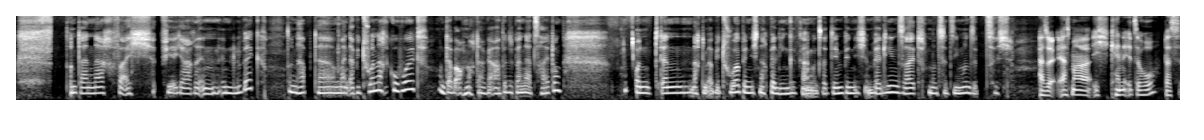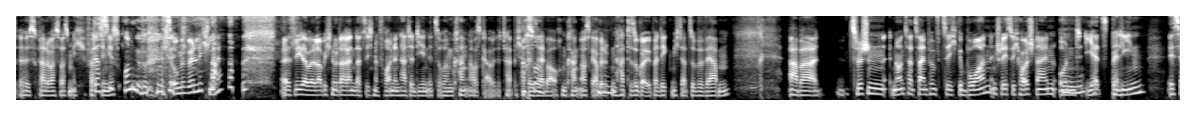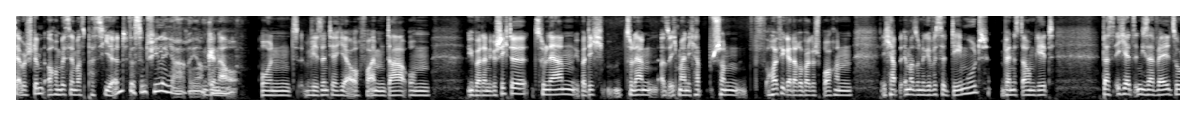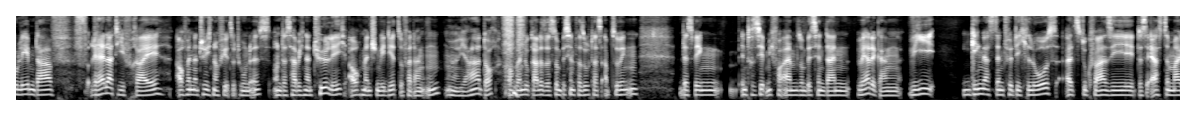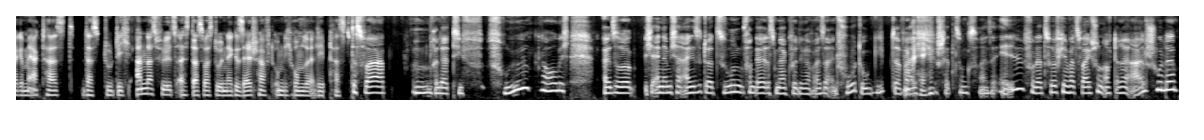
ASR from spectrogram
Und danach war ich vier Jahre in, in Lübeck und habe da mein Abitur nachgeholt und habe auch noch da gearbeitet bei einer Zeitung. Und dann nach dem Abitur bin ich nach Berlin gegangen und seitdem bin ich in Berlin seit 1977. Also erstmal, ich kenne Itzehoe. Das ist gerade was, was mich fasziniert. Das ist ungewöhnlich. Das ist ungewöhnlich, ne? Es liegt aber, glaube ich, nur daran, dass ich eine Freundin hatte, die in Itzehoe im Krankenhaus gearbeitet hat. Ich habe so. selber auch im Krankenhaus gearbeitet mhm. und hatte sogar überlegt, mich da zu bewerben. Aber zwischen 1952 geboren in Schleswig-Holstein und mhm. jetzt Berlin ist ja bestimmt auch ein bisschen was passiert. Das sind viele Jahre, ja. Genau. Und wir sind ja hier auch vor allem da, um über deine Geschichte zu lernen, über dich zu lernen. Also ich meine, ich habe schon häufiger darüber gesprochen. Ich habe immer so eine gewisse Demut, wenn es darum geht, dass ich jetzt in dieser Welt so leben darf, relativ frei, auch wenn natürlich noch viel zu tun ist. Und das habe ich natürlich auch Menschen wie dir zu verdanken. Äh, ja, doch, auch wenn du gerade das so ein bisschen versucht hast abzuwinken. Deswegen interessiert mich vor allem so ein bisschen dein Werdegang. Wie ging das denn für dich los, als du quasi das erste Mal gemerkt hast, dass du dich anders fühlst als das, was du in der Gesellschaft um dich herum so erlebt hast? Das war ähm, relativ früh, glaube ich. Also ich erinnere mich an eine Situation, von der es merkwürdigerweise ein Foto gibt. Da war okay. ich schätzungsweise elf oder zwölf. Jedenfalls war ich schon auf der Realschule,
